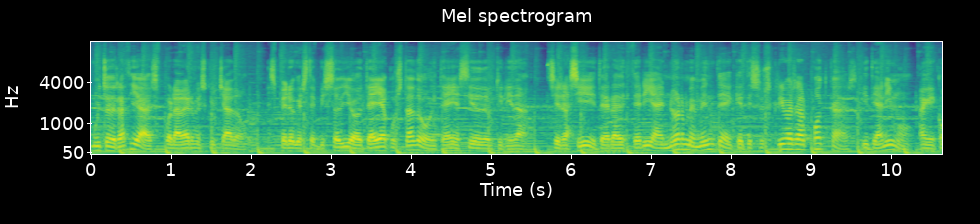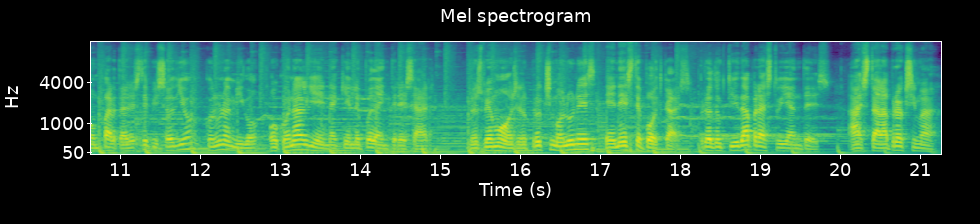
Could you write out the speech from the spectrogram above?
Muchas gracias por haberme escuchado. Espero que este episodio te haya gustado y te haya sido de utilidad. Si es así, te agradecería enormemente que te suscribas al podcast y te animo a que compartas este episodio con un amigo o con alguien a quien le pueda interesar. Nos vemos el próximo lunes en este podcast, Productividad para Estudiantes. Hasta la próxima.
